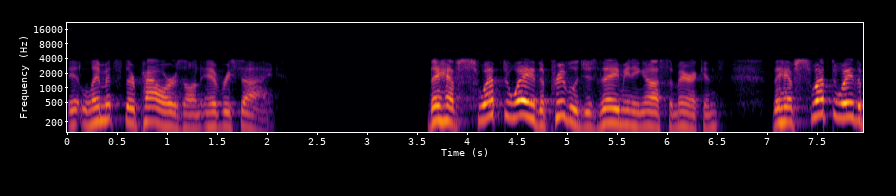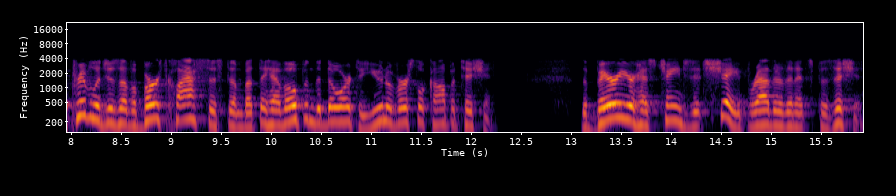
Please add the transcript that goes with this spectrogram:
it limits their powers on every side. They have swept away the privileges, they meaning us Americans, they have swept away the privileges of a birth class system, but they have opened the door to universal competition. The barrier has changed its shape rather than its position.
